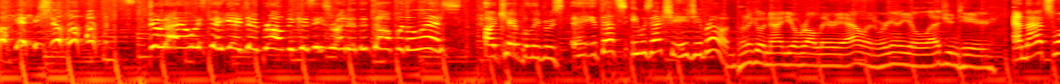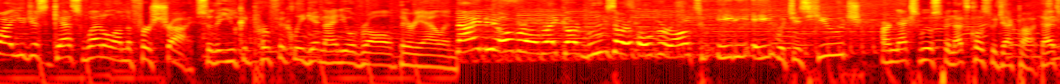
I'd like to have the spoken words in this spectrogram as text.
fucking shots! Dude, I always take AJ Brown because he's right at the top of the list. I can't believe it was. Hey, that's it was actually AJ Brown. I'm gonna go 90 overall Larry Allen. We're gonna get a legend here, and that's why you just guess Weddle on the first try, so that you could perfectly get 90 overall Larry Allen. 90 overall right guard moves our overall to 88, which is huge. Our next wheel spin, that's close to a jackpot. That's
